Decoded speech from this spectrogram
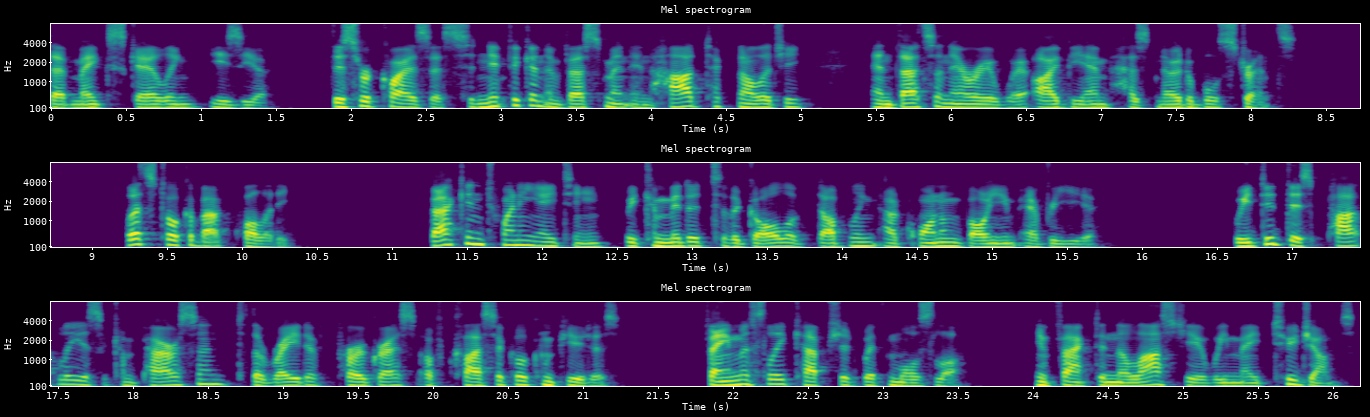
that make scaling easier. This requires a significant investment in hard technology, and that's an area where IBM has notable strengths. Let's talk about quality. Back in 2018, we committed to the goal of doubling our quantum volume every year. We did this partly as a comparison to the rate of progress of classical computers, famously captured with Moore's law. In fact, in the last year, we made two jumps,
